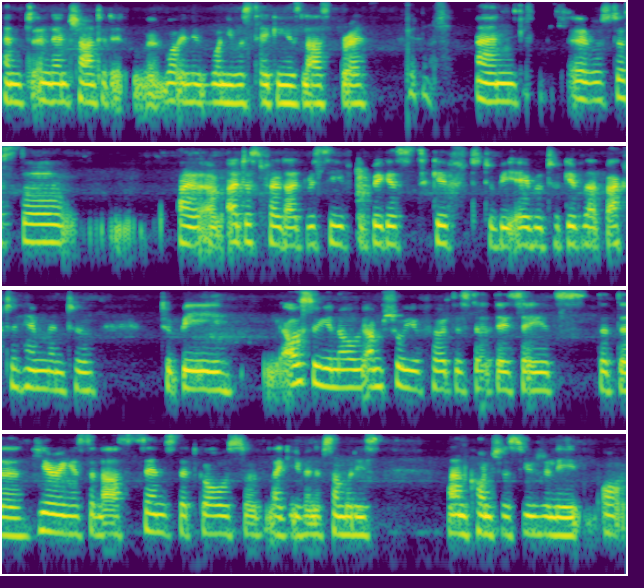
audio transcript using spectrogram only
and and then chanted it when he, when he was taking his last breath. Goodness. and it was just uh, I, I just felt I'd received the biggest gift to be able to give that back to him and to to be also you know I'm sure you've heard this that they say it's that the hearing is the last sense that goes so like even if somebody's unconscious usually or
